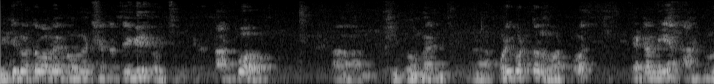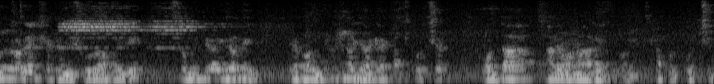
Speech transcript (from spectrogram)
নীতিগতভাবে গভর্নমেন্ট সেটাতে এগ্রি করেছে। কিন্তু তারপর গভর্নমেন্ট পরিবর্তন হওয়ার পর এটা নিয়ে আর কোনো ধরনের সেখানে শুরু হয়নি। শ্রমিকেরা এইভাবেই এখন বিভিন্ন জায়গায় কাজ করছেন, পর্দা, হারে অনাহারে জীবন স্থাপন করছেন।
